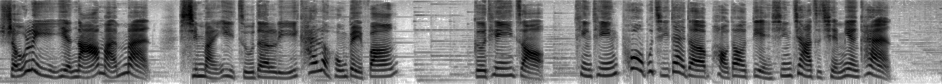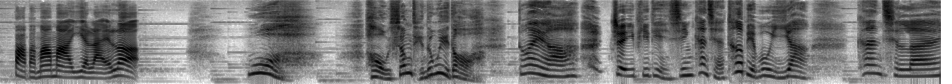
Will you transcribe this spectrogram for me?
手里也拿满满。心满意足的离开了烘焙坊。隔天一早，婷婷迫不及待的跑到点心架子前面看，爸爸妈妈也来了。哇，好香甜的味道啊！对啊，这一批点心看起来特别不一样，看起来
